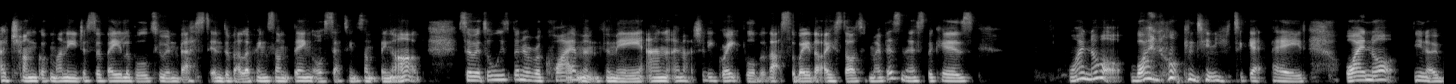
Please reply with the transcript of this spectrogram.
a chunk of money just available to invest in developing something or setting something up. So it's always been a requirement for me. And I'm actually grateful that that's the way that I started my business because why not why not continue to get paid why not you know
